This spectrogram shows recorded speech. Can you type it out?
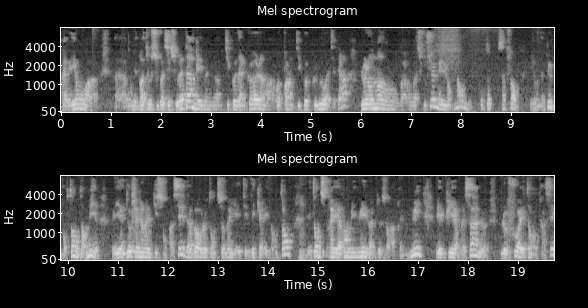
un réveillon, euh, euh, on n'est pas tous passés sous la table, mais même un petit peu d'alcool, un repas un petit peu plus lourd, etc. Le lendemain, on va, on va se coucher, mais le lendemain, on est de sa forme. Et on a pu pourtant dormir. Et il y a deux phénomènes qui sont passés. D'abord, le temps de sommeil a été décalé dans le temps. Mm. Les temps de sommeil avant minuit va deux heures après minuit. Et puis après ça, le, le foie étant encrassé,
